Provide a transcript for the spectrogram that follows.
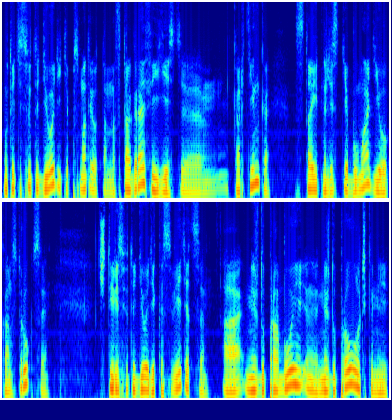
Вот эти светодиодики, посмотри, вот там на фотографии есть э, картинка, стоит на листе бумаги его конструкция, четыре светодиодика светятся, а между пробой, э, между проволочками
